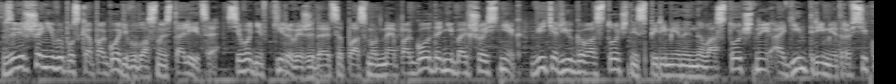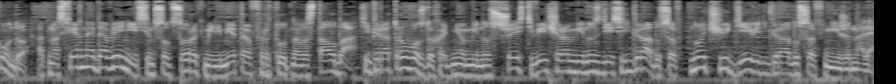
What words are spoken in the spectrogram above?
В завершении выпуска о погоде в областной столице. Сегодня в Кирове ожидается пасмурная погода, небольшой снег. Ветер юго-восточный с переменой на восточный 1-3 метра в секунду. Атмосферное давление 740 миллиметров ртутного столба. Температура воздуха днем минус 6, вечером минус 10 градусов, ночью 9 градусов ниже 0.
